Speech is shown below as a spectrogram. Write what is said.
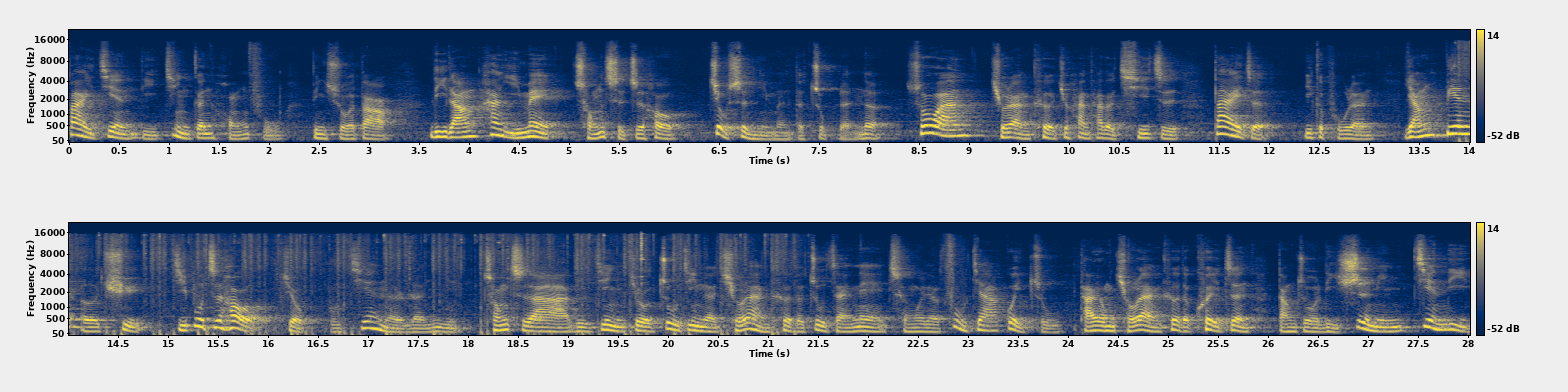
拜见李靖跟洪福，并说道：“李郎和姨妹从此之后。”就是你们的主人了。说完，裘冉克就和他的妻子带着一个仆人扬鞭而去。几步之后，就不见了人影。从此啊，李靖就住进了虬髯客的住宅内，成为了富家贵族。他用虬髯客的馈赠当做李世民建立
